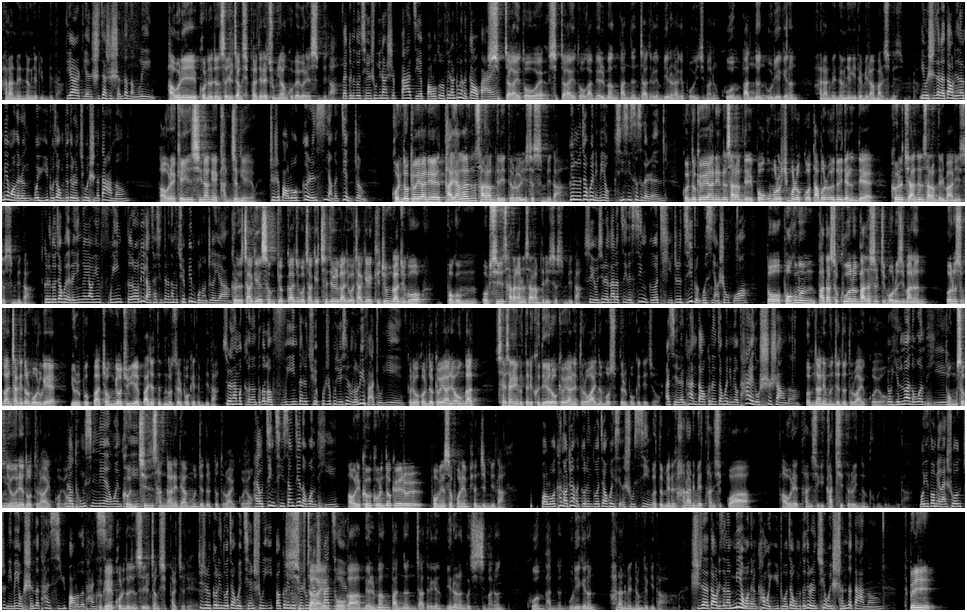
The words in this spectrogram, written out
하나님의 능력입니다. 第二点，实在是神的能力。 바울이 고린도전서 1장 18절에 중요한 고백을 했습니다. 在哥林多前书一章十八节，保罗做了非常重要的告白。 십자가의 도 십자가의 도가 멸망받는 자들에게 미련하게 보이지만은 구원받는 우리에게는 하나님의 능력이 됨이라 말씀했습니다. 因为实在的道理，让灭亡的人为愚拙，在我们得罪人却为神的大能。 바울의 개인 신앙의 간증이에요. 这是保罗个人信仰的见证。 고린도 교회 안에 다양한 사람들이 들어 있었습니다. 哥林多教会里面有形形色色的人， 고린도 교회 안에 있는 사람들이 복음으로 힘을 얻고 답을 얻어야 되는데 그렇지 않는 사람들이 많이 있었습니다. 哥林多教会的人应该要因福音得到力量才行，但是他们却并不能这样。 그래서 자기의 성격 가지고 자기 체질 가지고 자기의 기준 가지고 복음 없이 살아가는 사람들이 있었습니다. 所以有些人拿着自己的性格、体质基准过信仰生活。 또 복음은 받아서 구원은 받았을지 모르지만은 어느 순간 자기들 모르게 율법과 종교주의에 빠졌던 것을 보게 됩니다. 그리고 고린도 교회 안에 온갖 세상의 것들이 그대로 교회 안에 들어와 있는 모습들을 보게 되죠. 而且人看到哥林多教会里面有太多世上的， 음란의 문제도 들어와 있고요. 有淫乱的问题， 동성연애도 들어와 있고요. 还有同性恋问题， 건친 상간에 대한 문제들도 들어와 있고요. 还有近亲相奸的问题。 바울이 그 고린도 교회를 보면서 보낸 편지입니다. 保罗看到这样的哥林多教会写的书信， 어떤 면에서 하나님의 탄식과 바울의 탄식이 같이 들어있는 부분들입니다. 某一方面来说，这里面有神的叹息与保罗的叹 그게 息。 고린도전서 1장 18절이에요. 这就是哥林多教会前书一呃哥林多前书一章十八 십자가의 节。 도가 멸망받는 자들에게는 미련한 것이지만은 구원받는 우리에게는 하나님의 능력이다. 实在的道理，在那灭亡的人看为愚拙，在我们得罪人却为神的大能。 특별히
